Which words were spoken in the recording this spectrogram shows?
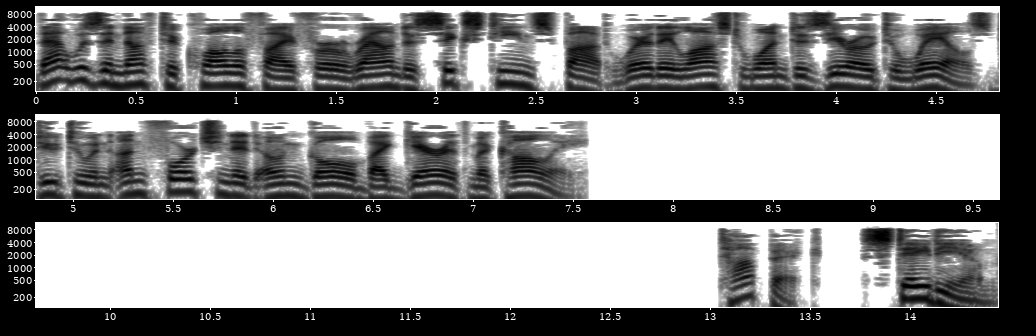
That was enough to qualify for a 16 spot where they lost 1–0 to Wales due to an unfortunate own goal by Gareth McAuley. Stadium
